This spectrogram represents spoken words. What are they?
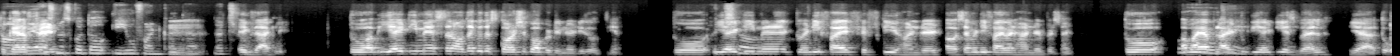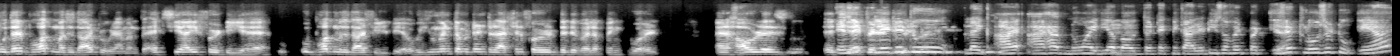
تو کہہ رہا فرینڈ کو تو ای یو فنڈ کرتا ہے ایگزیکٹلی تو اب ای آئی ٹی میں اس طرح ہوتا ہے کہ ادھر اسکالرشپ اپرچونیٹیز ہوتی ہیں تو ای آئی ٹی میں ٹوینٹی فائیو ففٹی ہنڈریڈ اور seventy five and hundred percent تو اب I apply to E I T as well یا تو ادھر بہت مزیدار پروگرام ہے ان کا H C I four D ہے وہ بہت مزیدار فیلڈ بھی ہے وہ human computer interaction for the developing world and how does HCI is it related to like I I have no idea mm-hmm. about the technicalities of it, but is yeah. it closer to AI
